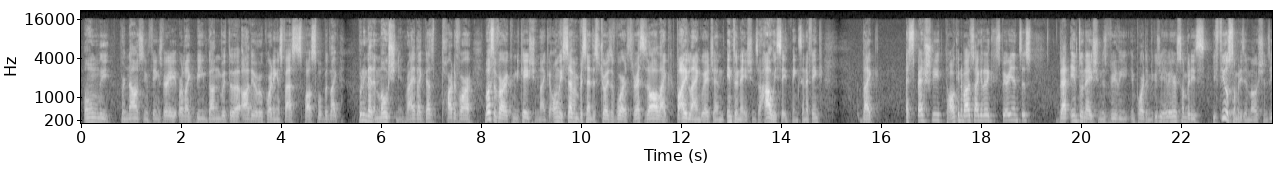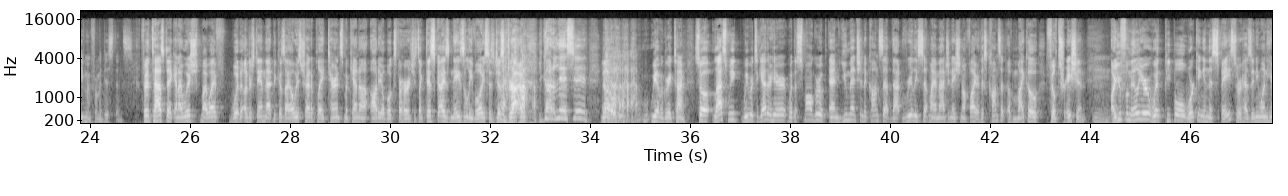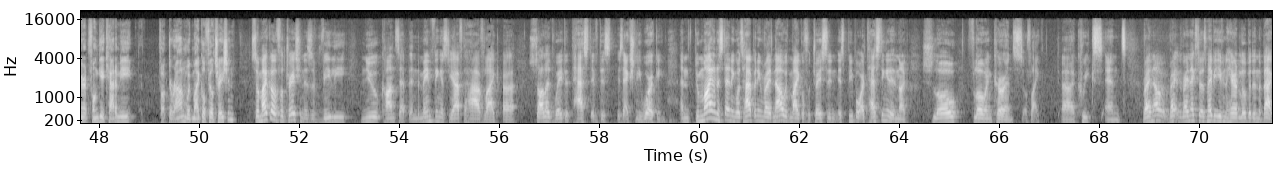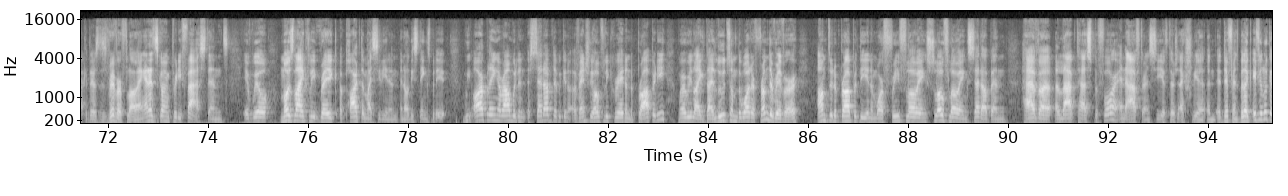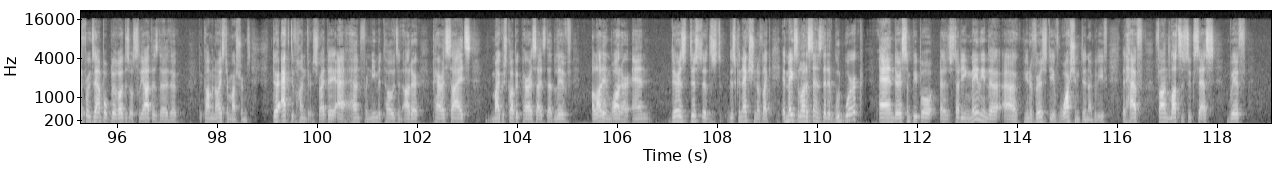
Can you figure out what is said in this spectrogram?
only pronouncing things very or like being done with the audio recording as fast as possible, but like putting that emotion in, right? Like that's part of our most of our communication. Like only seven percent is choice of words. The rest is all like body language and intonation, so how we say things. And I think like especially talking about psychedelic experiences, that intonation is really important because you hear somebody's you feel somebody's emotions even from a distance. Fantastic. And i wish my wife would understand that because i always try to play terence mckenna audiobooks for her. She's like this guy's nasally voice is just dry. You gotta listen. No we have a great time. So last week we were together here with a small group and you mentioned a concept that really set my imagination on fire this concept of mycofiltration. Mm. are you familiar with people working in this space or has anyone here at fungi academy fucked around with mycofiltration? So mycofiltration is a really new concept, and the main thing is you have to have like a solid way to test if this is actually working. And to my understanding, what's happening right now with mycofiltration is people are testing it in like slow flowing currents of like uh, creeks and right now right right next to us maybe even here a little bit in the back there's this river flowing and it's going pretty fast and it will most likely break apart the mycelium and, and all these things but it, we are playing around with an, a setup that we can eventually hopefully create on the property where we like dilute some of the water from the river onto the property in a more free flowing, slow flowing setup and have a, a, lab test before and after and see if there's actually a, a, a difference. But like if you look at, for example, Pleurotus ostreatus, the, the, the common oyster mushrooms, they're active hunters, right? They uh, hunt for nematodes and other parasites, microscopic parasites that live a lot in water. And there's just this, this connection of like it makes a lot of sense that it would work and there's some people uh, studying mainly in the uh, University of Washington, I believe, that have found lots of success with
